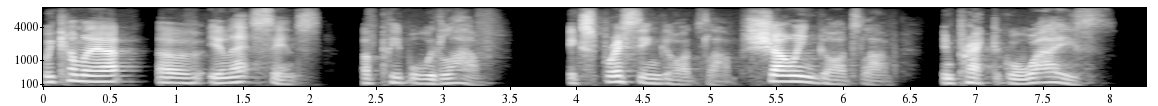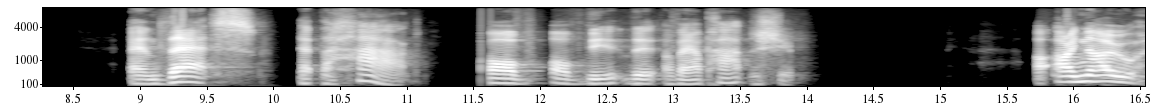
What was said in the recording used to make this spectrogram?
We come out of, in that sense, of people with love, expressing God's love, showing God's love in practical ways. And that's at the heart of, of, the, the, of our partnership. I know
